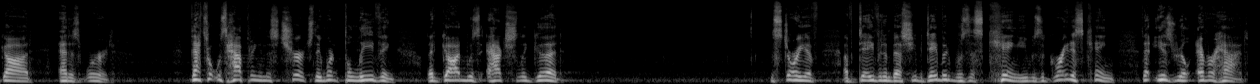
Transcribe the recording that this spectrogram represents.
God at his word. That's what was happening in this church. They weren't believing that God was actually good. The story of, of David and Bathsheba. David was this king, he was the greatest king that Israel ever had.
